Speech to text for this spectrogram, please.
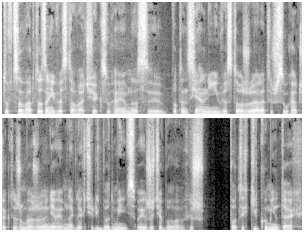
To w co warto zainwestować, jak słuchają nas y, potencjalni inwestorzy, ale też słuchacze, którzy może, nie wiem, nagle chcieliby odmienić swoje życie, bo już po tych kilku minutach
